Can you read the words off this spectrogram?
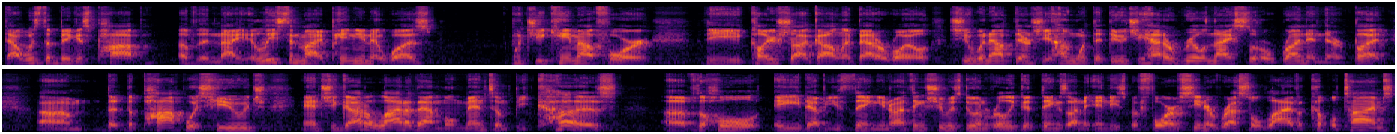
that was the biggest pop of the night. At least in my opinion, it was. When she came out for the Call Your Shot Gauntlet Battle Royal, she went out there and she hung with the dude. She had a real nice little run in there, but um, the, the pop was huge, and she got a lot of that momentum because of the whole AEW thing. You know, I think she was doing really good things on the indies before. I've seen her wrestle live a couple times,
